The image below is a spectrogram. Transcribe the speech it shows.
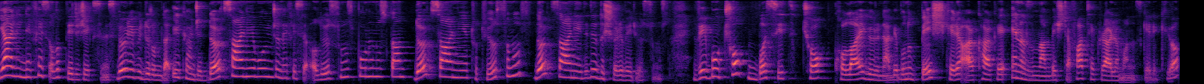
Yani nefes alıp vereceksiniz. Böyle bir durumda ilk önce 4 saniye boyunca nefesi alıyorsunuz burnunuzdan. 4 saniye tutuyorsunuz. 4 saniyede de dışarı veriyorsunuz. Ve bu çok basit, çok kolay görünen ve bunu 5 kere arka arkaya en azından 5 defa tekrarlamanız gerekiyor.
